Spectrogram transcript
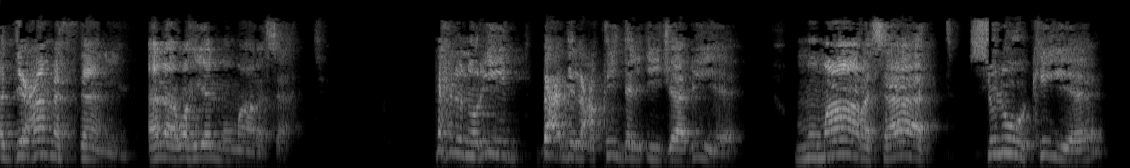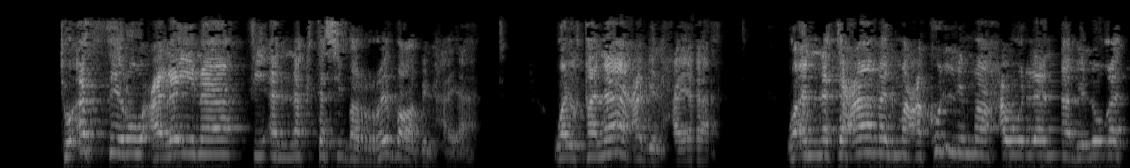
الدعامة الثانية ألا وهي الممارسات. نحن نريد بعد العقيدة الإيجابية ممارسات سلوكية تؤثر علينا في أن نكتسب الرضا بالحياة والقناعة بالحياة وأن نتعامل مع كل ما حولنا بلغة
